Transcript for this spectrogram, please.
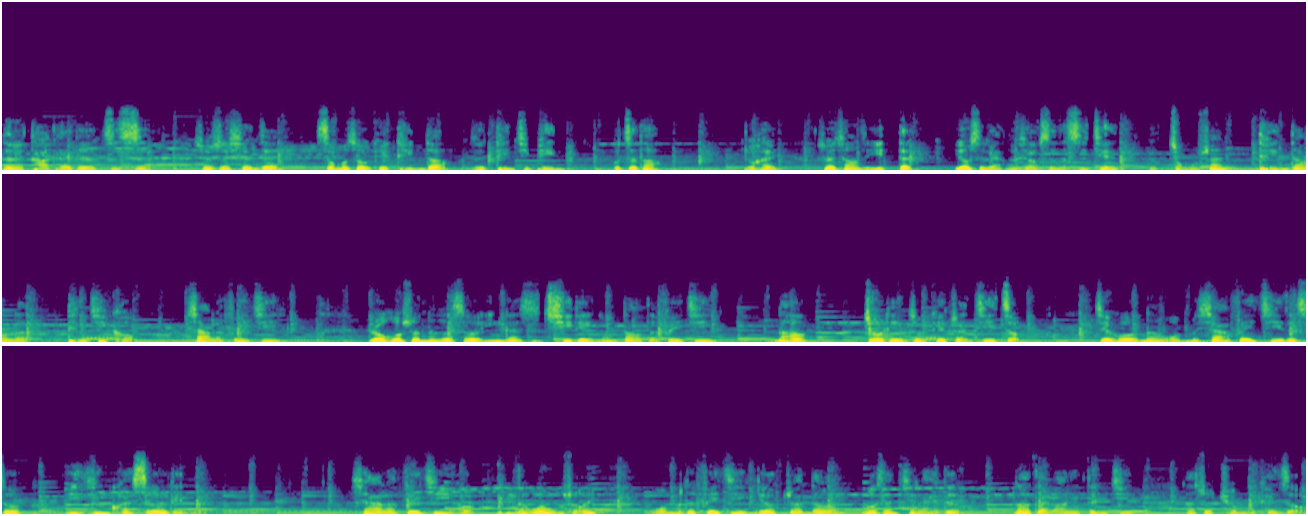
那个塔台的指示。所以说现在什么时候可以停到这停机坪，不知道。OK，所以这样子一等又是两个小时的时间，总算停到了停机口，下了飞机。如果说那个时候应该是七点钟到的飞机，然后九点钟可以转机走，结果呢，我们下飞机的时候已经快十二点了。下了飞机以后，那问我说：“哎，我们的飞机要转到洛杉矶来的，然后到哪里登机？”他说：“全部开走了。”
